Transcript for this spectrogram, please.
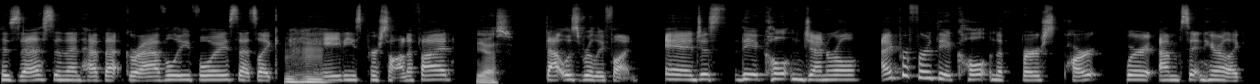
possessed and then have that gravelly voice that's like Mhm. Hades personified. Yes. That was really fun. And just the occult in general. I preferred the occult in the first part where I'm sitting here like,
